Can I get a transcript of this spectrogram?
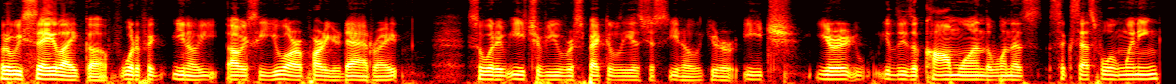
What do we say like uh what if it you know obviously you are a part of your dad, right? So what if each of you respectively is just you know you're each you're either the calm one, the one that's successful in winning,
